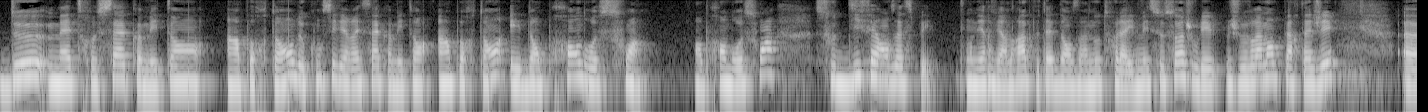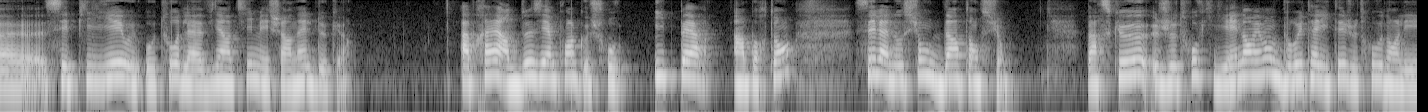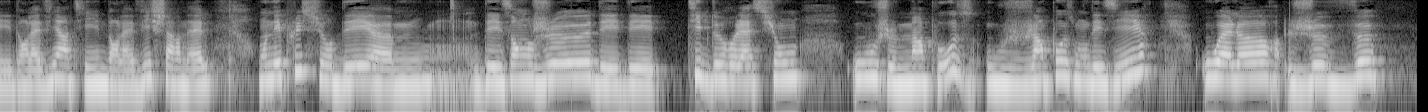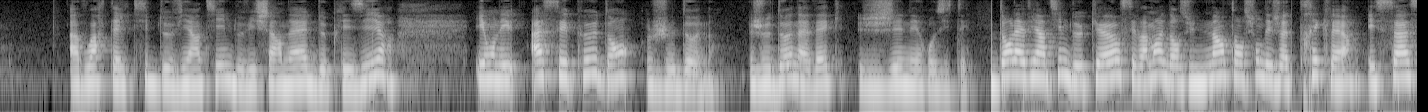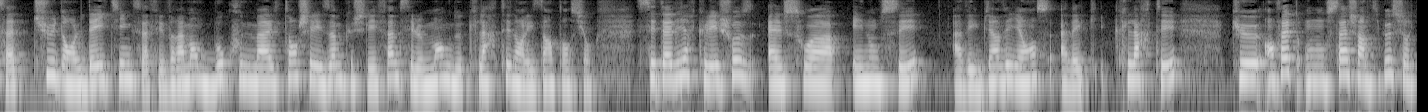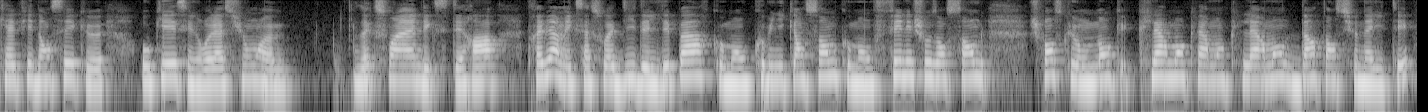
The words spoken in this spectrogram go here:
de mettre ça comme étant important, de considérer ça comme étant important et d'en prendre soin en prendre soin sous différents aspects. On y reviendra peut-être dans un autre live. Mais ce soir, je, voulais, je veux vraiment partager euh, ces piliers autour de la vie intime et charnelle de cœur. Après, un deuxième point que je trouve hyper important, c'est la notion d'intention. Parce que je trouve qu'il y a énormément de brutalité, je trouve, dans, les, dans la vie intime, dans la vie charnelle. On est plus sur des, euh, des enjeux, des, des types de relations où je m'impose, où j'impose mon désir, ou alors je veux avoir tel type de vie intime, de vie charnelle, de plaisir. Et on est assez peu dans je donne. Je donne avec générosité. Dans la vie intime de cœur, c'est vraiment être dans une intention déjà très claire. Et ça, ça tue dans le dating, ça fait vraiment beaucoup de mal, tant chez les hommes que chez les femmes, c'est le manque de clarté dans les intentions. C'est-à-dire que les choses, elles soient énoncées, avec bienveillance, avec clarté, que en fait on sache un petit peu sur quel pied danser, que ok c'est une relation euh, ex-friend, etc. Très bien, mais que ça soit dit dès le départ, comment on communique ensemble, comment on fait les choses ensemble. Je pense qu'on manque clairement, clairement, clairement d'intentionnalité.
